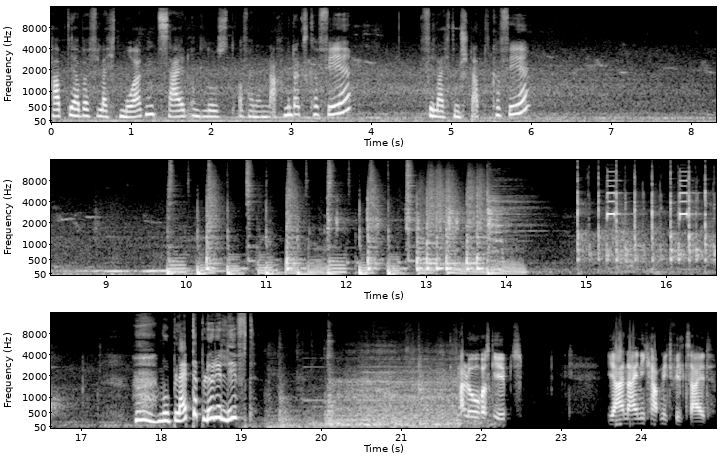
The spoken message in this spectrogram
Habt ihr aber vielleicht morgen Zeit und Lust auf einen Nachmittagskaffee? Vielleicht im Stadtcafé? Wo bleibt der blöde Lift? Hallo, was gibt's? Ja, nein, ich habe nicht viel Zeit.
